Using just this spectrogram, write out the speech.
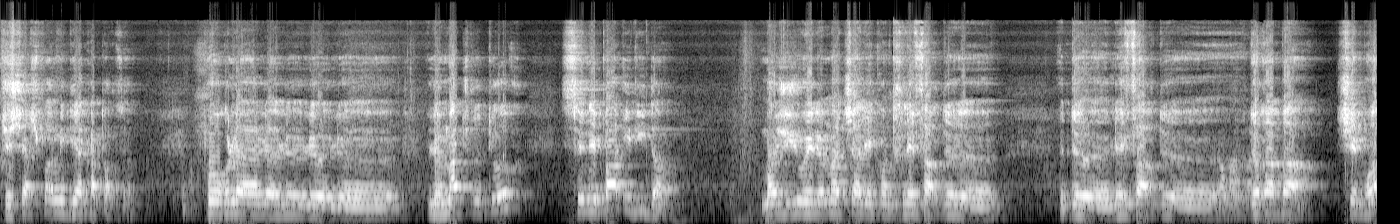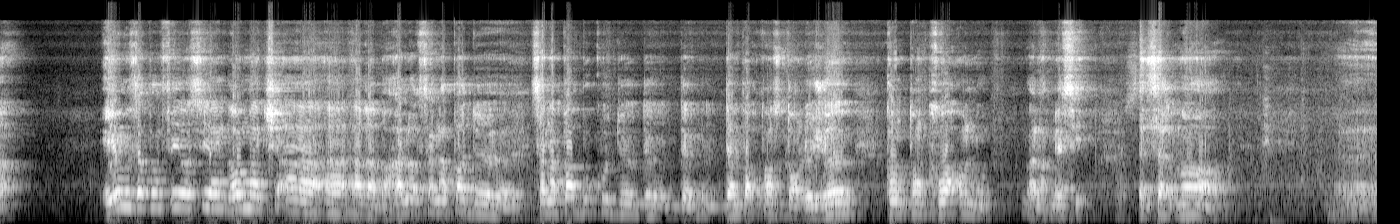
Je ne cherche pas midi à 14h. Pour le, le, le, le, match retour, ce n'est pas évident. Moi, j'ai joué le match aller contre les phares de, de, de, de Rabat chez moi. Et nous avons fait aussi un grand match à, à, Rabat. Alors ça n'a pas, de, beaucoup d'importance dans le jeu quand on croit en nous. Voilà, merci. Sincèrement, euh,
